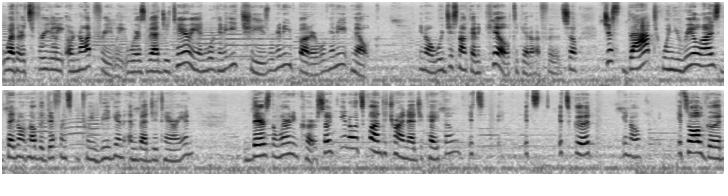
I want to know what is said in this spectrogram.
whether it's freely or not freely. Whereas vegetarian, we're going to eat cheese, we're going to eat butter, we're going to eat milk. You know, we're just not going to kill to get our food. So just that, when you realize that they don't know the difference between vegan and vegetarian, there's the learning curve. So you know, it's fun to try and educate them. It's it's it's good. You know, it's all good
